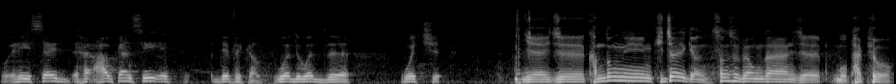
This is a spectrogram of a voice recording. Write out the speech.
he said how can see it difficult? With with the which 예, 이제 감독님 기자회견 선수 명단 이제 뭐 발표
